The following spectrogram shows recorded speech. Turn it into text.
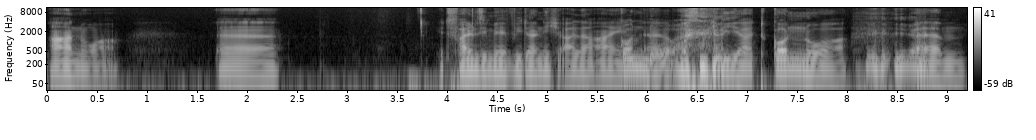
Arnor, äh, jetzt fallen sie mir wieder nicht alle ein. Gondor. Äh, Osgiliath, Gondor, ja. ähm,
